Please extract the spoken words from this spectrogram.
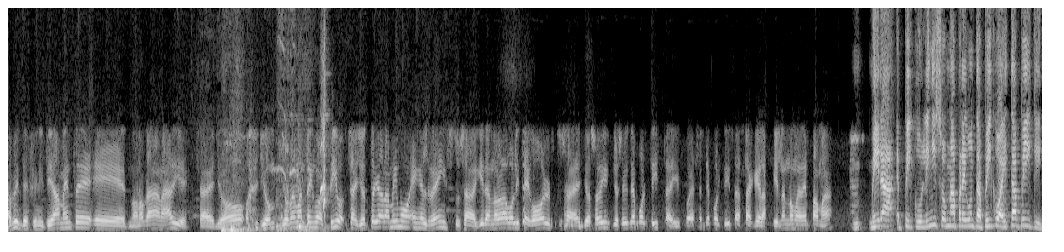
Papi, definitivamente eh, no nos gana nadie. O sea, yo, yo, yo me mantengo activo. O sea, yo estoy ahora mismo en el range, tú sabes, quitándole la bolita de golf. Tú sabes, yo soy, yo soy deportista y puedo ser deportista hasta que las piernas no me den para más. Mira, Piculín hizo una pregunta. Pico, ahí está Piki.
